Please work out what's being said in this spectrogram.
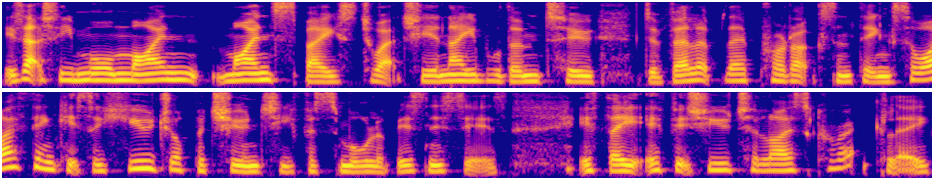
Is actually more mind mind space to actually enable them to develop their products and things. So I think it's a huge opportunity for smaller businesses if they if it's utilized correctly.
